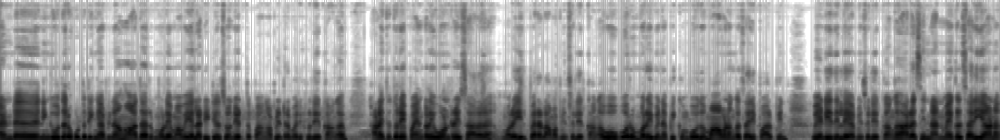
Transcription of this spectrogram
அண்டு நீங்கள் ஒரு தடவை கொடுத்துட்டீங்க அப்படின்னா அவங்க ஆதார் மூலயமாவே எல்லா டீட்டெயில்ஸும் வந்து எடுத்துப்பாங்க அப்படின்ற மாதிரி சொல்லியிருக்காங்க. அனைத்து துறை பயன்களை ஒன்றை சார முறையில் பெறலாம் அப்படின்னு சொல்லியிருக்காங்க. ஒவ்வொரு முறை விண்ணப்பிக்கும் போதும் ஆவணங்கள் சரிபார்ப்பின் வேண்டியதில்லை அப்படின்னு சொல்லியிருக்காங்க. அரசின் நன்மைகள் சரியான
